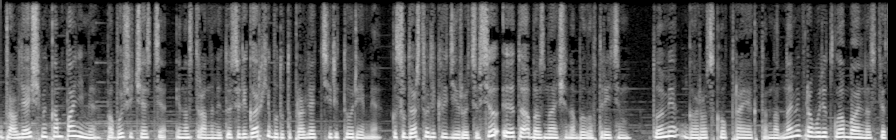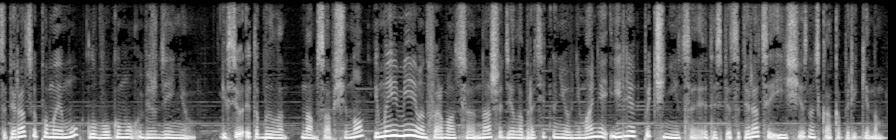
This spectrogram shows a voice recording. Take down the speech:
управляющими компаниями, по большей части иностранными. То есть олигархи будут управлять территориями. Государство ликвидируется. Все это обозначено было в третьем томе городского проекта. Над нами проводят глобальную спецоперацию по моему глубокому убеждению. И все это было нам сообщено. И мы имеем информацию. Наше дело обратить на нее внимание или подчиниться этой спецоперации и исчезнуть как аборигенам.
